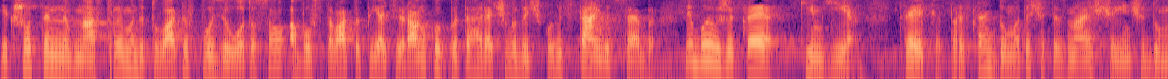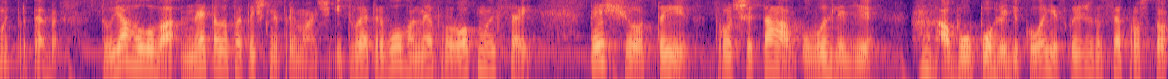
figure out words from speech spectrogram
якщо ти не в настрої медитувати в позі лотосу або вставати о 5 ранку і пити гарячу водичку. Відстань від себе. Люби вже те, ким є. Третє, перестань думати, що ти знаєш, що інші думають про тебе. Твоя голова не телепатичний приймач, і твоя тривога не пророк Мойсей. Те, що ти прочитав у вигляді або у погляді колеги, скоріш за все, просто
